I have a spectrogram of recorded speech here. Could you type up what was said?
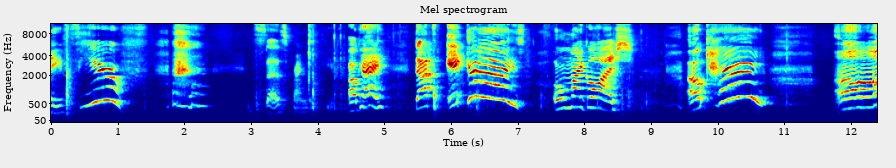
Finally, phew. it says finally, phew. Okay, that's it, guys. Oh my gosh. Okay. Oh,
